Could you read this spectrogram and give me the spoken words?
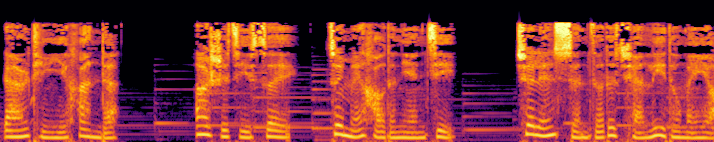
然而挺遗憾的，二十几岁最美好的年纪，却连选择的权利都没有。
